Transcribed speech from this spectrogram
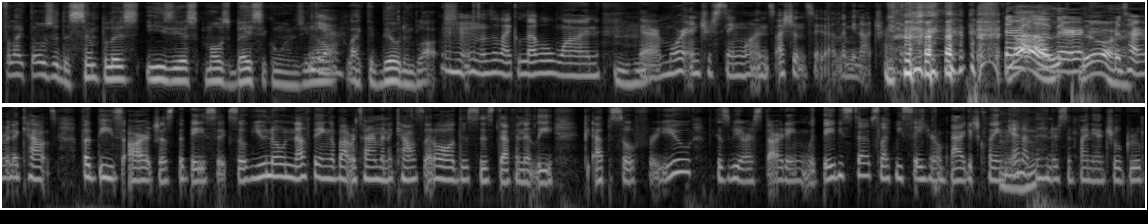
feel like those are the simplest, easiest, most basic ones. You know, Yeah. like the building blocks. Mhm, Those are like level one. Mhm. There are more interesting ones. I shouldn't say that. Let me not try. there Nah, are there other are. retirement accounts, but these are just the basics. So if you know nothing about retirement accounts at all, this is definitely the episode for you because we are starting with baby steps, like we say here on Baggage Claim and Mm-hmm. at the Henderson Financial Group.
